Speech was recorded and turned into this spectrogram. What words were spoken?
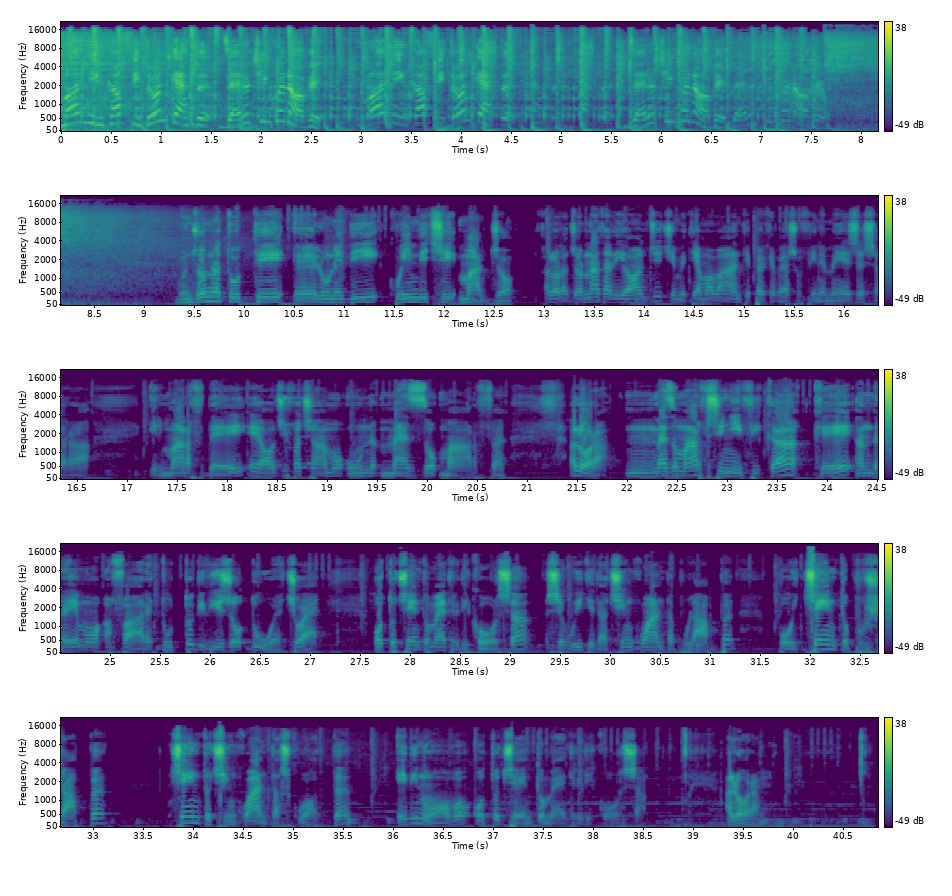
Morning Coffee Talkcast 059 Morning Coffee Talkcast 059 059 Buongiorno a tutti, eh, lunedì 15 maggio. Allora, giornata di oggi ci mettiamo avanti perché verso fine mese sarà il Marf Day e oggi facciamo un mezzo Marf. Allora, mm, mezzo Marf significa che andremo a fare tutto diviso 2, cioè 800 metri di corsa seguiti da 50 pull up, poi 100 push up, 150 squat e di nuovo 800 metri di corsa. Allora,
